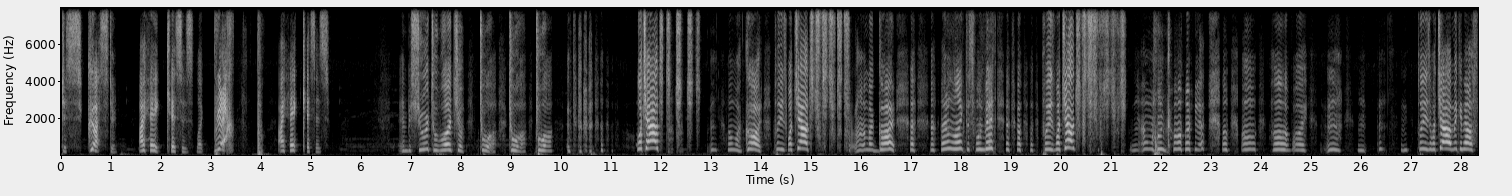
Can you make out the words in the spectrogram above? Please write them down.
Disgusting. I hate kisses. Like, blech. I hate kisses. And be sure to watch a tour, tour, tour. Watch out! Oh my god, please watch out! Oh my god, uh, uh, I don't like this one bit. Uh, uh, uh please watch out! Oh my god, oh, oh, oh boy. Please watch out, Mickey Mouse!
